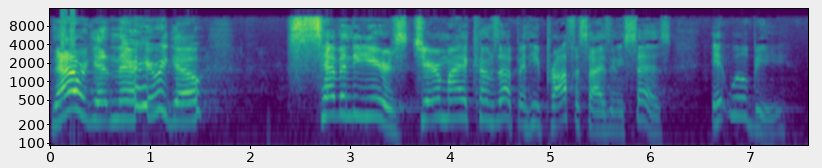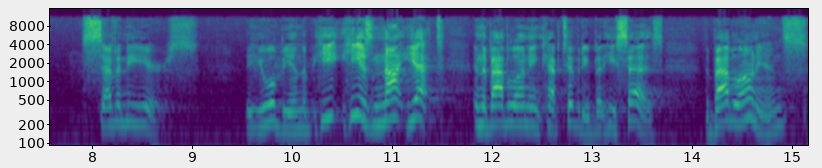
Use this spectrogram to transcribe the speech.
now we're getting there. Here we go. 70 years. Jeremiah comes up and he prophesies and he says, It will be 70 years that you will be in the. He, he is not yet in the Babylonian captivity, but he says, The Babylonians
